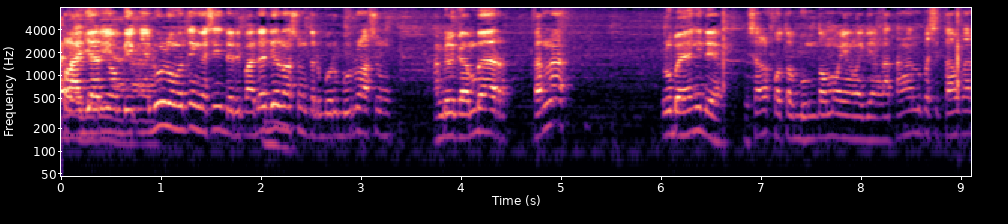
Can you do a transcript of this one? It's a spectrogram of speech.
mempelajari objeknya dulu ngerti nggak sih daripada dia langsung terburu-buru langsung ambil gambar karena lu bayangin deh misalnya foto Bung Tomo yang lagi angkat tangan lu pasti tahu kan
